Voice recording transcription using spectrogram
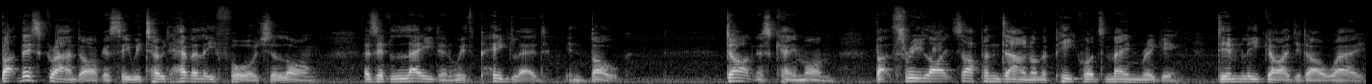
But this grand argosy we towed heavily forged along, as if laden with pig lead in bulk. Darkness came on, but three lights up and down on the Pequod's main rigging dimly guided our way,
